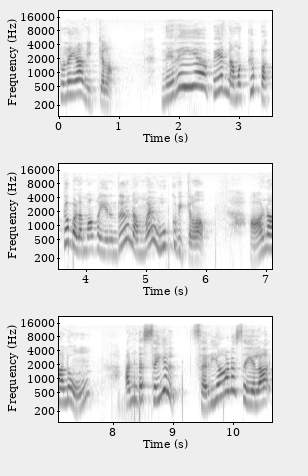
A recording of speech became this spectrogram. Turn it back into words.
துணையாக நிற்கலாம். நிறைய பேர் நமக்கு பக்கபலமாக இருந்து நம்ம ஊக்குவிக்கலாம். ஆனாலும் அந்த செயல் சரியான செயலாக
